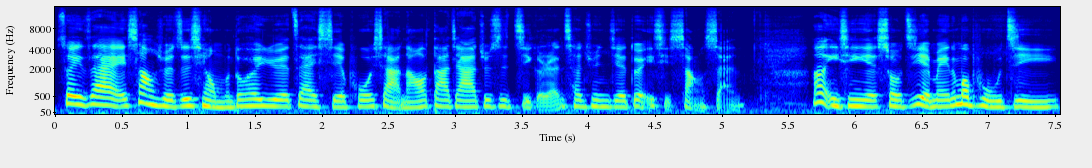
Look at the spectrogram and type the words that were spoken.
所以在上学之前我们都会约在斜坡下，然后大家就是几个人成群结队一起上山。那以前也手机也没那么普及，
